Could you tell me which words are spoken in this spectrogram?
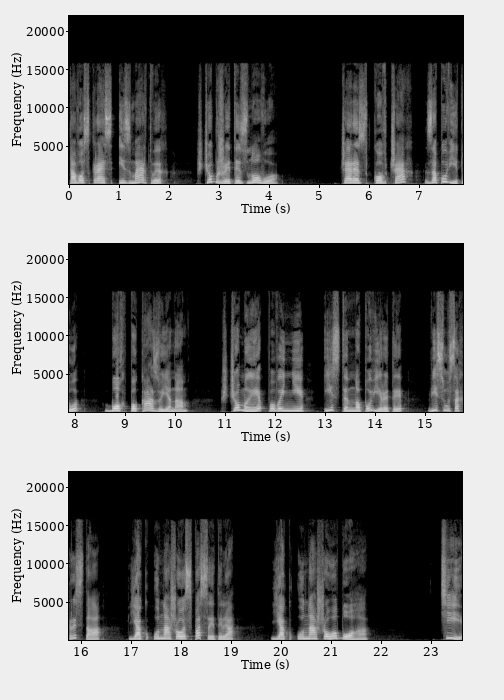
та воскрес із мертвих, щоб жити знову. Через ковчег заповіту Бог показує нам, що ми повинні істинно повірити в Ісуса Христа як у нашого Спасителя, як у нашого Бога. Ті,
